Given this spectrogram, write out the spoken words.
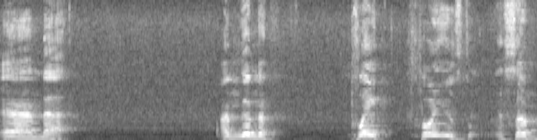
and uh, I'm gonna play for you some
